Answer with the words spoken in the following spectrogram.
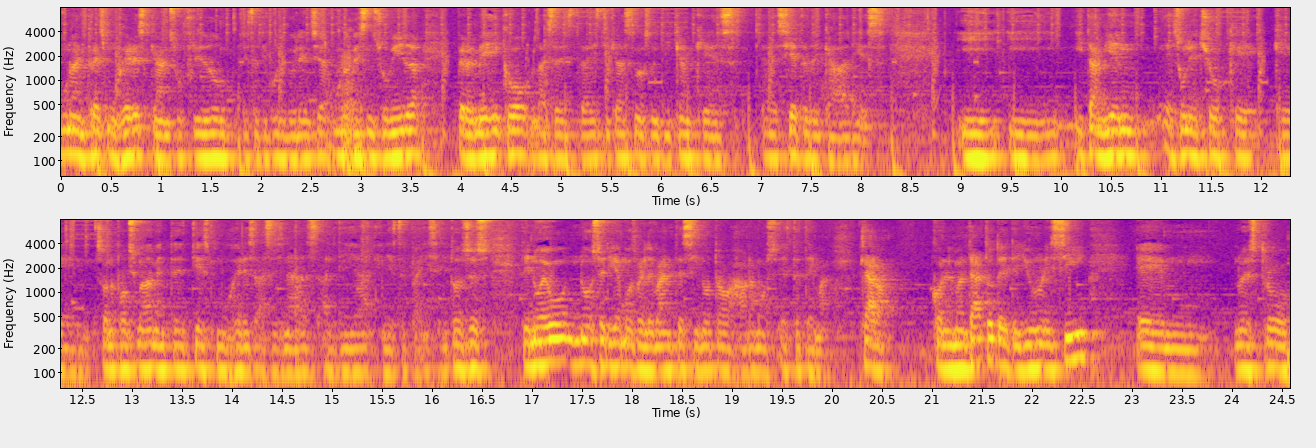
una en tres mujeres que han sufrido este tipo de violencia una vez en su vida, pero en México las estadísticas nos indican que es 7 eh, de cada 10. Y, y, también es un hecho que, que, son aproximadamente 10 mujeres asesinadas al día en este país. Entonces, de nuevo, no seríamos relevantes si no trabajáramos este tema. Claro, con el mandato de, de UNRC, eh, nuestro,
